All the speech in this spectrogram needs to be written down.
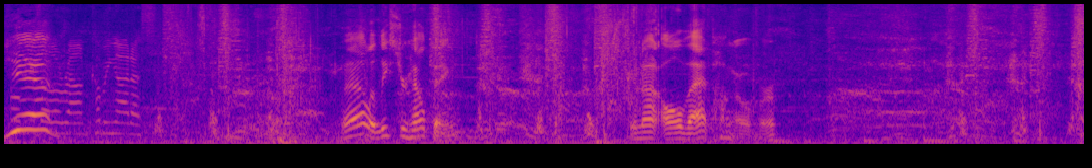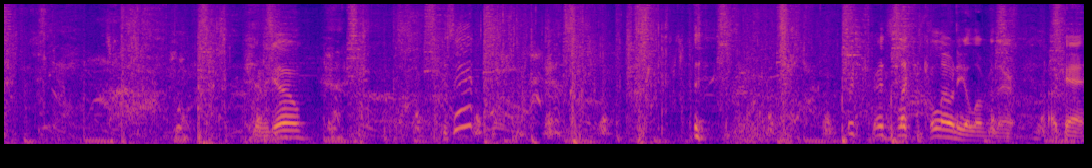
Yeah. Around coming at us. Well, at least you're helping. You're not all that hungover. There we go. Is that? it's like a colonial over there. Okay.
